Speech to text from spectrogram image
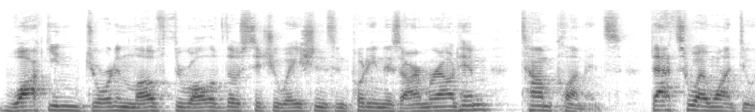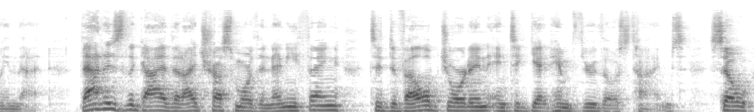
walking Jordan Love through all of those situations and putting his arm around him, Tom Clements. That's who I want doing that. That is the guy that I trust more than anything to develop Jordan and to get him through those times. So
